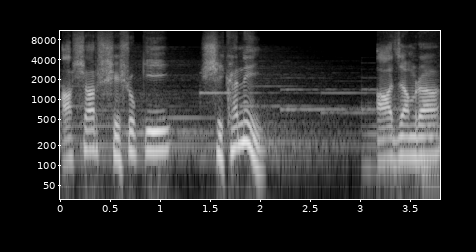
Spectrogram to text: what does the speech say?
আশার শেষও কি সেখানেই? আজ আমরা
